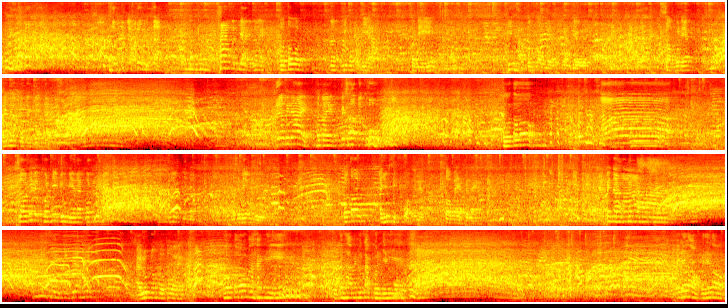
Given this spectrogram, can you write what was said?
ตอนนี้โดน จัดข้างมันใหญ่มากโฟโต้นั่นพี่คนไหนพี่อะคนนี้พี่ถามตรงๆเลยอย่างเดียวเลยสองคนเนี้ยให้เลือกคนหนึ่งเลือกใครเลือกไม่ได้ทำไมไม่ชอบทั้งคู่โฟโต้อ่าเรานี่เป็นคนที่ดูมีอนาคตเนี่ย เราจะเรียกดีโฟโต้อายุสิบขวบใช่ไหมโตไปอยากเป็นอะไรครับอยากเป็นอดายากราเป็นดาราที่นี่สื่อกับเพื่อนให้ถ่ายรูปน้องโฟโต้ไว้โฟโต้มาทางนี้เดี๋ยวจะพาไปรู้จักคนเยอะแยะไม่ได้หลอกไม่ได้หลอก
